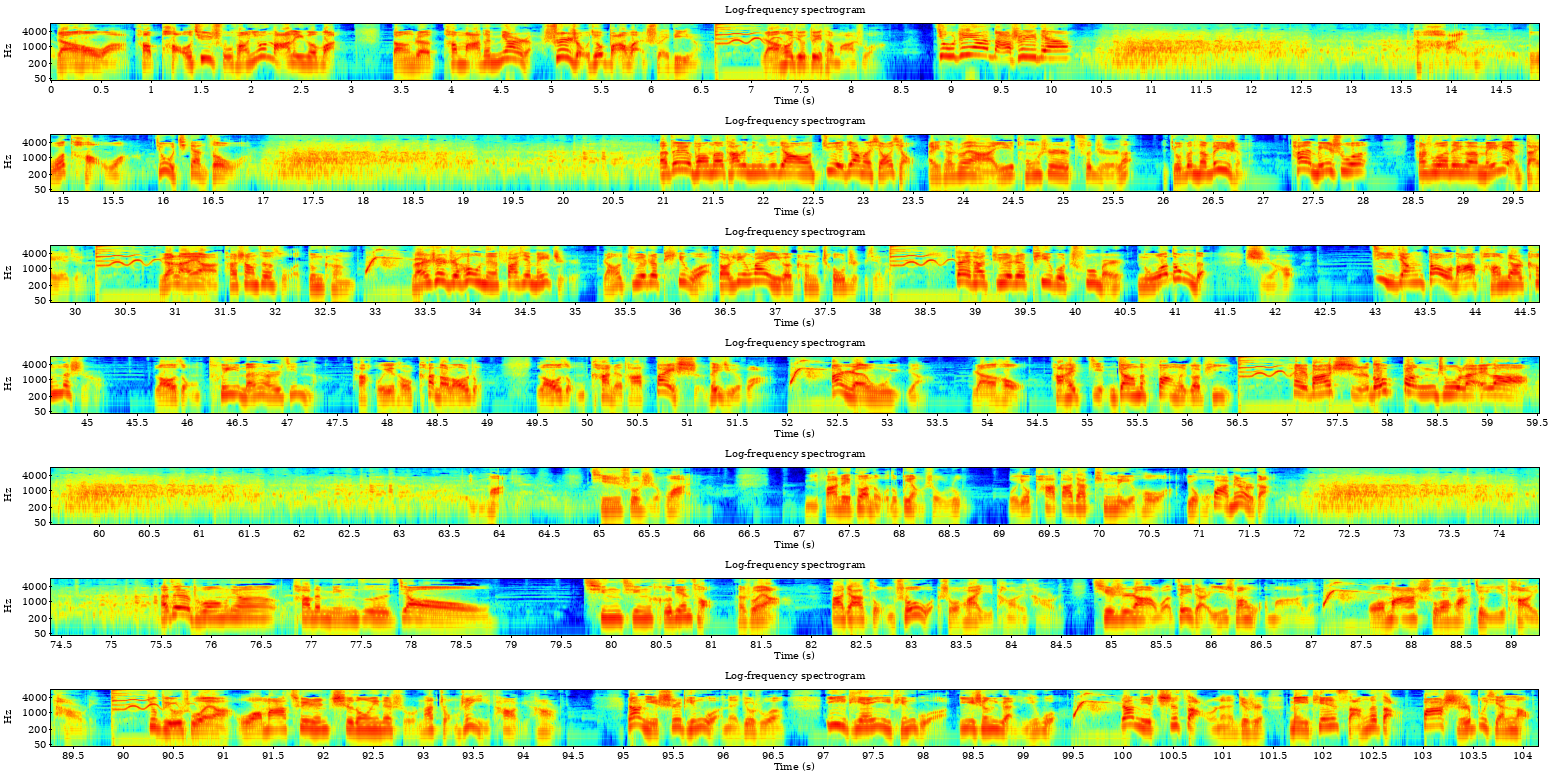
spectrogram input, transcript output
然后啊，他跑去厨房又拿了一个碗，当着他妈的面啊，顺手就把碗摔地上了，然后就对他妈说：“就这样打碎的。”这孩子多淘啊，就欠揍啊！啊，这位朋友呢，他的名字叫倔强的小小。哎，他说呀，一同事辞职了，就问他为什么，他也没说。他说：“那个没脸待下去了。原来呀，他上厕所蹲坑，完事之后呢，发现没纸，然后撅着屁股到另外一个坑抽纸去了。在他撅着屁股出门挪动的时候，即将到达旁边坑的时候，老总推门而进呐。他回头看到老总，老总看着他带屎的菊花，黯然无语啊。然后他还紧张的放了个屁。”还把屎都崩出来了！哎呀妈呀！其实说实话呀，你发这段子我都不想收录，我就怕大家听了以后啊有画面感。啊，这位朋友，他的名字叫青青河边草，他说呀。大家总说我说话一套一套的，其实啊，我这点遗传我妈了。我妈说话就一套一套的，就比如说呀，我妈催人吃东西的时候，那总是一套一套的。让你吃苹果呢，就说一天一苹果，医生远离我；让你吃枣呢，就是每天三个枣，八十不显老；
